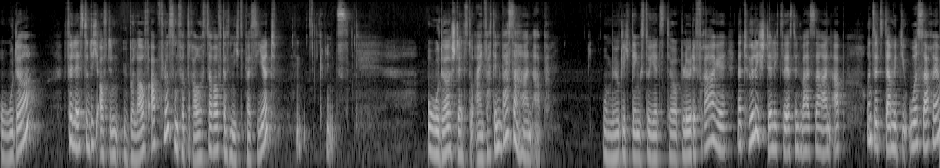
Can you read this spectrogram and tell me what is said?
Oder verlässt du dich auf den Überlaufabfluss und vertraust darauf, dass nichts passiert? Grins. Oder stellst du einfach den Wasserhahn ab? Womöglich denkst du jetzt, oh, blöde Frage. Natürlich stelle ich zuerst den Wasserhahn ab und setze damit die Ursache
